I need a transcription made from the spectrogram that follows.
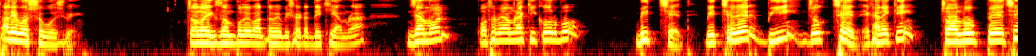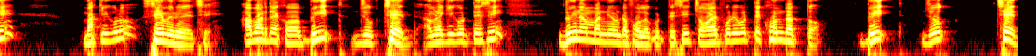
তালিবস্য বসবে। চলো এক্সাম্পলের মাধ্যমে বিষয়টা দেখি আমরা। যেমন, প্রথমে আমরা কি করব? বিচ্ছেদ। বিচ্ছেদের বি যোগ ছেদ। এখানে কি চলুপ পেয়েছে, বাকিগুলো সেমই রয়েছে। আবার দেখো বিত যোগ ছেদ। আমরা কি করতেছি? দুই নাম্বার নিয়মটা ফলো করতেছি। চয়ের পরিবর্তে খন্দাত্ম বিত যোগ ছেদ।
